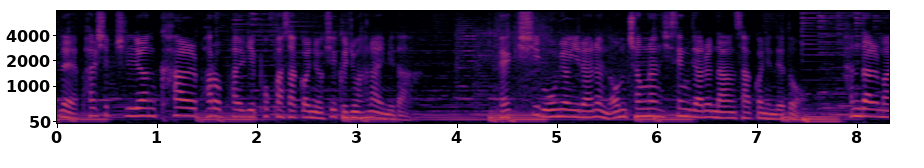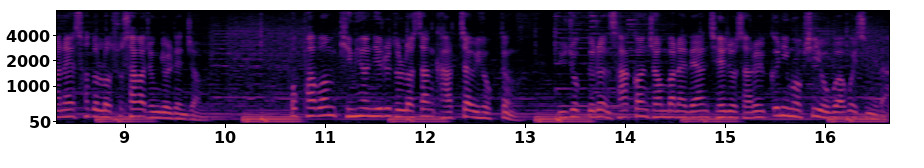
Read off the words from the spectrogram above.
네, 87년 칼 8582 폭파 사건 역시 그중 하나입니다. 115명이라는 엄청난 희생자를 낳은 사건인데도 한 달 만에 서둘러 수사가 종결된 점, 폭파범 김현희를 둘러싼 가짜 의혹 등 유족들은 사건 전반에 대한 재조사를 끊임없이 요구하고 있습니다.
